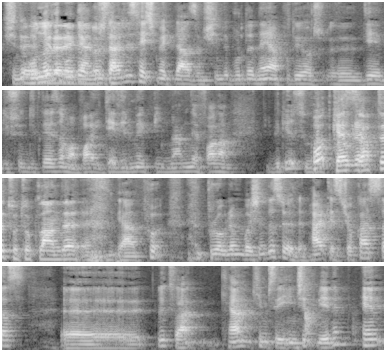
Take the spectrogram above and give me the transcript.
Şimdi e, onları bir araya burada özelliği seçmek lazım. Şimdi burada ne yapılıyor e, diye düşündükleri zaman vay devirmek bilmem ne falan. Biliyorsun. Podcast program, yaptı tutuklandı. yani pro, programın başında söyledim. Herkes çok hassas. Ee, lütfen hem kimseyi incitmeyelim hem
